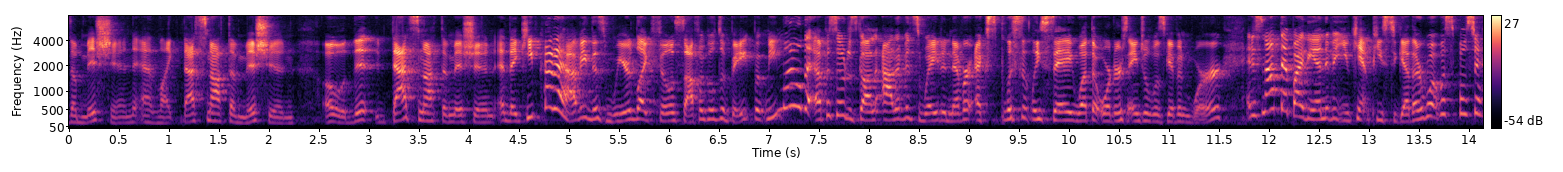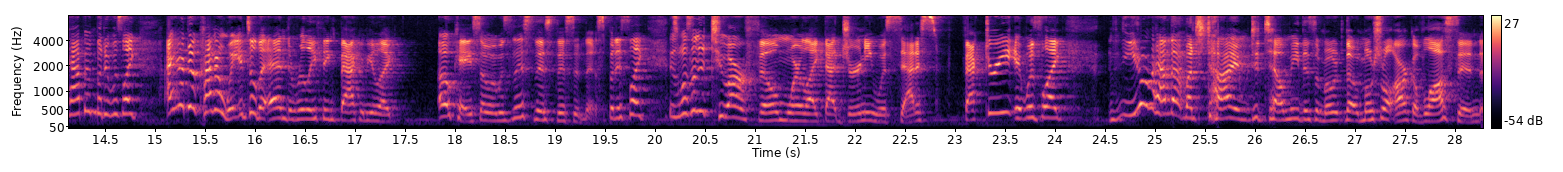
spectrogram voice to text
the mission and like that's not the mission. Oh, th- that's not the mission. And they keep kind of having this weird like philosophical debate. But meanwhile, the episode has gone out of its way to never explicitly say what the orders Angel was given were. And it's not that by the end of it you can't piece together what was supposed to happen, but it was like I had to kind of wait until the end to really think back and be like, okay, so it was this, this, this, and this. But it's like this wasn't a two-hour film where like that journey was satisfactory. It was like you don't have that much time to tell me this emo- the emotional arc of Lawson,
